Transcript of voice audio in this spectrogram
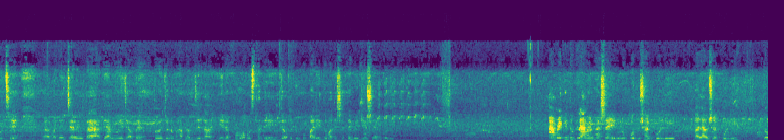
হচ্ছে মানে চ্যানেলটা ড্যাম হয়ে যাবে। তো এই জন্য ভাবলাম যে না, এরকম অবস্থাতেই যতটুকু পারি তোমাদের সাথে ভিডিও শেয়ার করি। আমরা কিন্তু গ্রামের ভাষায় এগুলো কদু শাক বলি বা লাউ শাক বলি। তো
